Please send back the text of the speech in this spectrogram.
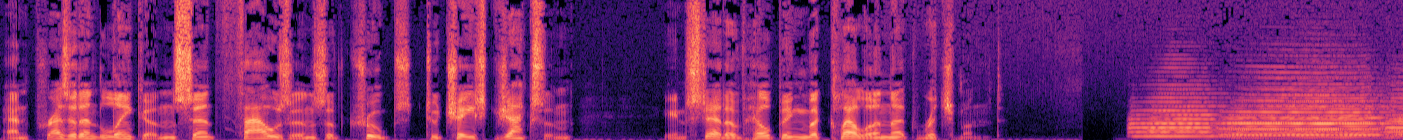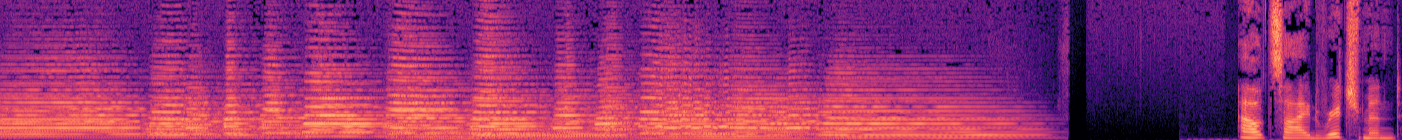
and President Lincoln sent thousands of troops to chase Jackson instead of helping McClellan at Richmond. Outside Richmond,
